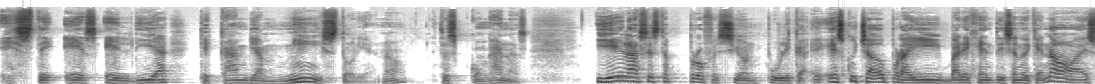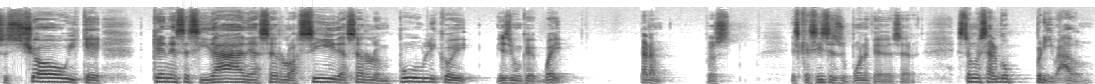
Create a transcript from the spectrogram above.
Este es el día que cambia mi historia, ¿no? Entonces, con ganas. Y él hace esta profesión pública. He escuchado por ahí varias gente diciendo que no, eso es show y que qué necesidad de hacerlo así, de hacerlo en público. Y, y es como que, wait, espérame, pues es que así se supone que debe ser. Esto no es algo privado,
